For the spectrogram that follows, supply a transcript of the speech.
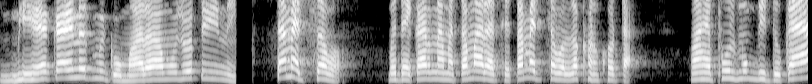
મેં કાંઈ નથી મૂક્યું, મારા આમ જોતી નહીં. તમે જ સવો. બધા કારનામાં તમારા છે, તમે જ સવો લખણ ખોટા. વાહે ફૂલ મૂક દીધું કા?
